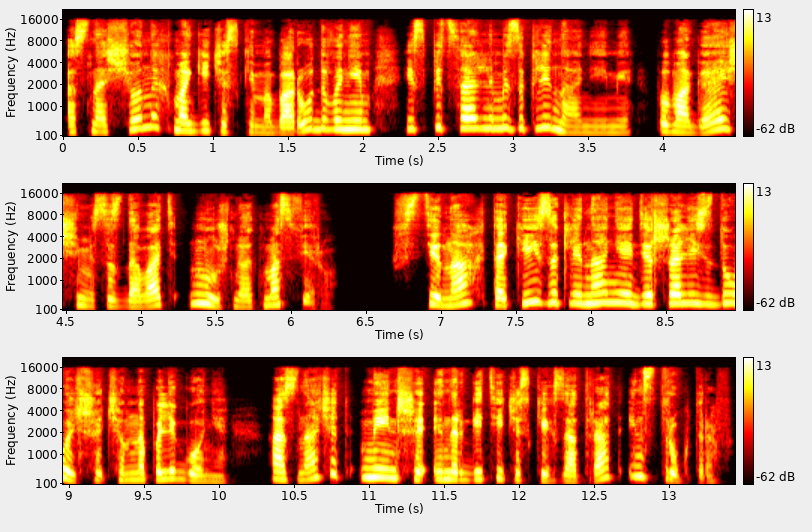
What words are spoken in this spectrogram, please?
оснащенных магическим оборудованием и специальными заклинаниями, помогающими создавать нужную атмосферу. В стенах такие заклинания держались дольше, чем на полигоне, а значит, меньше энергетических затрат инструкторов.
